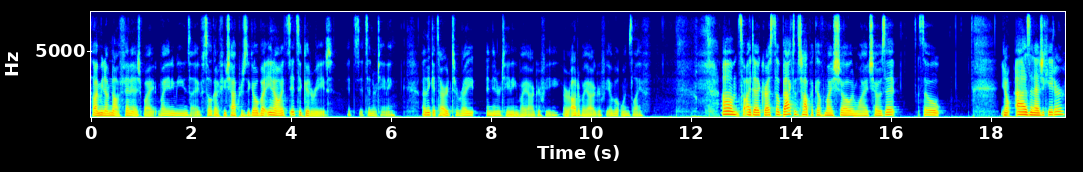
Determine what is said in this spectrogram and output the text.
So I mean, I'm not finished by by any means. I've still got a few chapters to go, but you know, it's it's a good read. It's it's entertaining. I think it's hard to write an entertaining biography or autobiography about one's life. Um, so I digress. So back to the topic of my show and why I chose it. So, you know, as an educator,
